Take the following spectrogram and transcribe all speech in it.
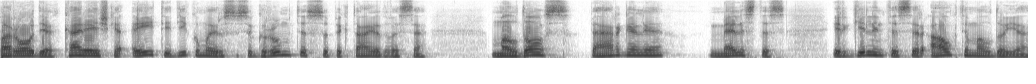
parodė, ką reiškia eiti į dykumą ir susigrumti su piktaja dvasia. Maldos pergalė, melstis ir gilintis ir aukti maldoje,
